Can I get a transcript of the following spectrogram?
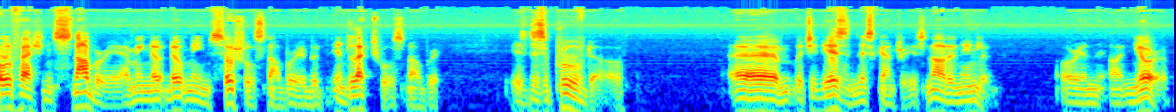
old fashioned snobbery, I mean, no, don't mean social snobbery, but intellectual snobbery, is disapproved of, um, which it is in this country. It's not in England or in, or in Europe.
